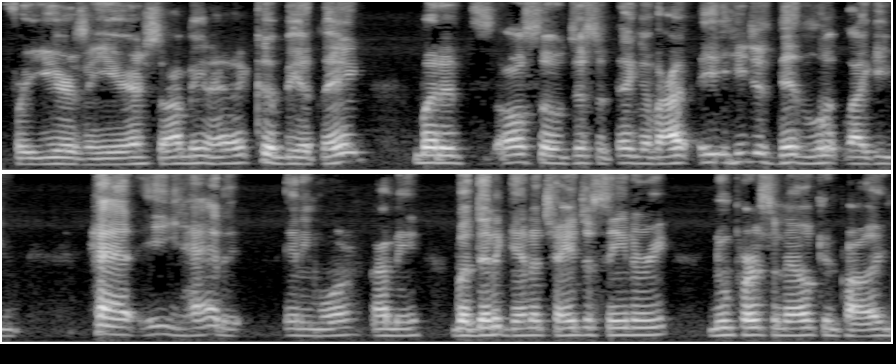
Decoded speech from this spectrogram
for years and years. So I mean, it could be a thing, but it's also just a thing of I. He, he just didn't look like he had he had it anymore. I mean, but then again, a change of scenery, new personnel can probably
